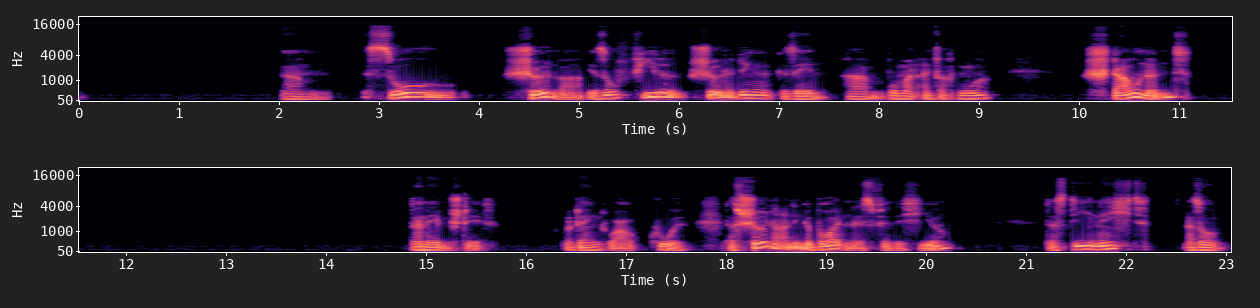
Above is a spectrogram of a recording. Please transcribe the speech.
ähm, es so schön war, wir so viele schöne Dinge gesehen haben, wo man einfach nur staunend daneben steht und denkt, wow, cool. Das Schöne an den Gebäuden ist, finde ich hier, dass die nicht, also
